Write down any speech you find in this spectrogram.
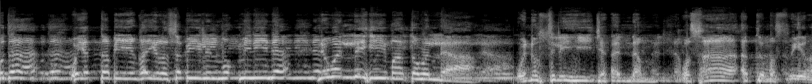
ഹുദാ വയത്തബി ഗൈറ സബീലിൽ മുഅ്മിനീന നുവല്ലിഹി മാ തവല്ല വനുസ്ലിഹി ജഹന്നം വസാഅത്ത് മസ്വീറ.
